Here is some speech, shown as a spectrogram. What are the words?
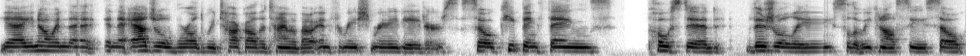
Yeah, you know, in the in the agile world, we talk all the time about information radiators. So keeping things posted visually so that we can all see. So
